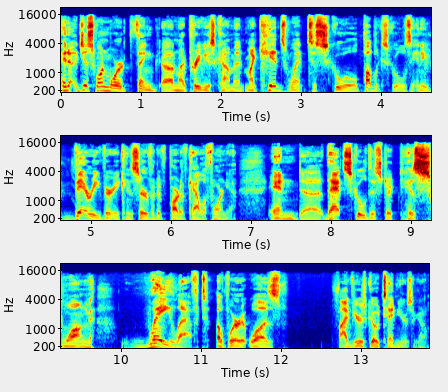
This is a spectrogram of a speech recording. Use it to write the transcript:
And uh, just one more thing on my previous comment. My kids went to school, public schools, in a very, very conservative part of California. And uh, that school district has swung way left of where it was five years ago, 10 years ago.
